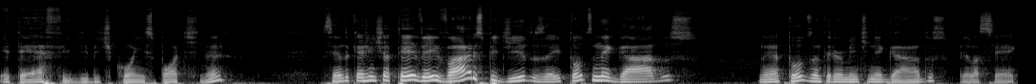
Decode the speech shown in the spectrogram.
ETF de Bitcoin spot, né? Sendo que a gente já teve aí vários pedidos aí, todos negados, né? Todos anteriormente negados pela SEC.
